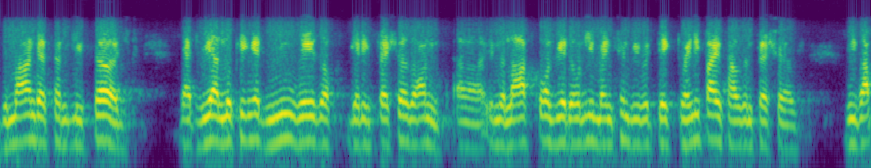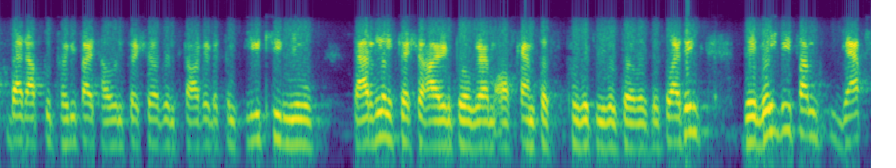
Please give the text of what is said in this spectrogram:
demand has suddenly surged, that we are looking at new ways of getting freshers on. Uh, in the last call, we had only mentioned we would take 25,000 freshers. We've upped that up to 35,000 freshers and started a completely new parallel fresher hiring program off campus through which we will service this. So I think there will be some gaps,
